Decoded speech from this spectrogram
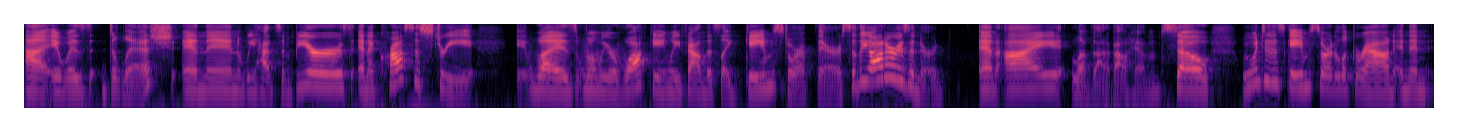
Uh, it was delish. And then we had some beers. And across the street, it was when we were walking, we found this like game store up there. So the otter is a nerd. And I love that about him. So we went to this game store to look around. And then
